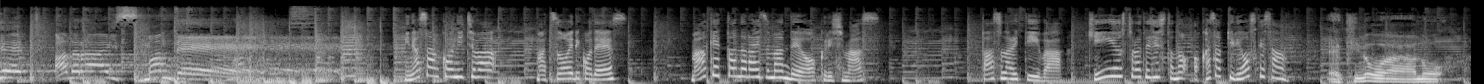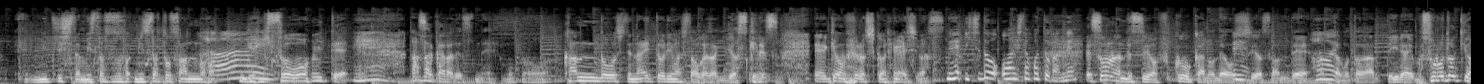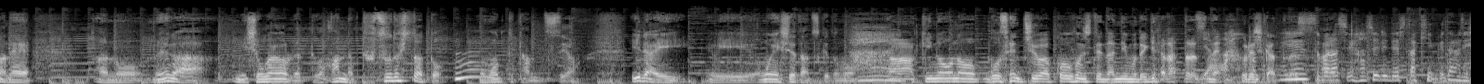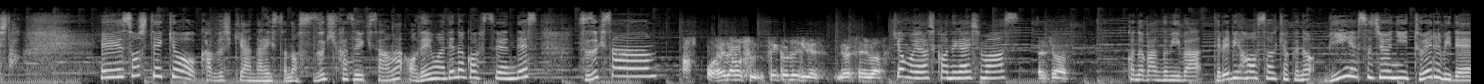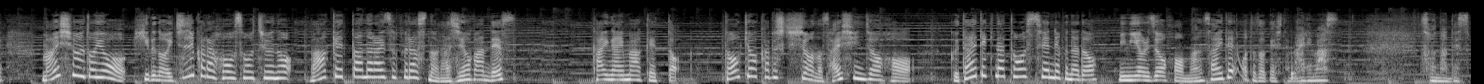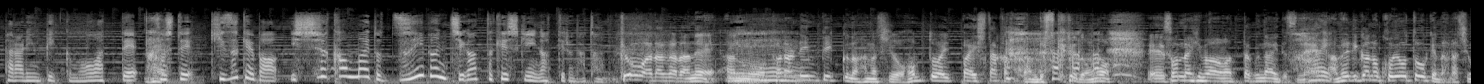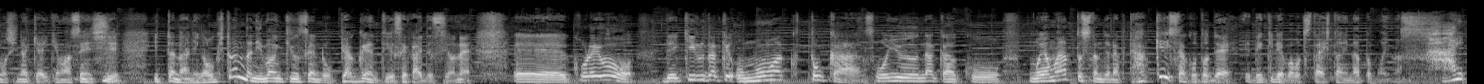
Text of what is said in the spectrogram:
ケットアナライズマンデー。皆さんこんにちは。松尾英里子です。マーケットアナライズマンデーをお送りします。パーソナリティは金融ストラテジストの岡崎良介さん。え昨日はあの道下美里さんの激走を見て、朝からですね、僕感動して泣いておりました岡崎良介です。えー、今日もよろしくお願いします。ね、一度お会いしたことがね。そうなんですよ。福岡のね、お寿司屋さんで会ったことがあって、以来、その時はね、あの目がに障害があるだって分かんなくて普通の人だと思ってたんですよ、以来応援してたんですけども、あ昨日の午前中は興奮して何もできなかったですね。嬉しかったです、ね、素晴らしい走りでした、はい、金メダルでした。えー、そして今日株式アナリストの鈴木和之さんはお電話でのご出演です。鈴木さん。あおはようございます。鈴木和之です。よろしくお願いします。今日もよろしくお願いします。お願いしますこの番組はテレビ放送局の BS1212 で毎週土曜昼の1時から放送中のマーケットアナライズプラスのラジオ版です。海外マーケット、東京株式市場の最新情報、具体的な投資戦略など耳寄り情報満載でお届けしてまいります。そうなんですパラリンピックも終わって、はい、そして気づけば1週間前とずいぶん違った景色になってるなと。今日はだからねあの、えー、パラリンピックの話を本当はいっぱいしたかったんですけれども、えー、そんな暇は全くないですね、はい、アメリカの雇用統計の話もしなきゃいけませんし、うん、一体何が起きたんだ？2万9600円という世界ですよね、えー、これをできるだけ思惑とかそういうなんかこうもやもやっとしたんじゃなくてはっきりしたことでできればお伝えしたいなと思います。はい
